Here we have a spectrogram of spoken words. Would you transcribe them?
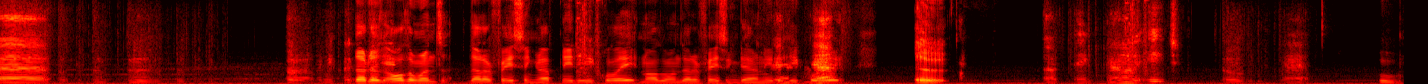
Uh. Hold on, let So does all the ones that are facing up need to equal eight, and all the ones that are facing down need Yeah. to equal Yeah. eight? Uh. Up eight, down eight. So, yeah. Ooh.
